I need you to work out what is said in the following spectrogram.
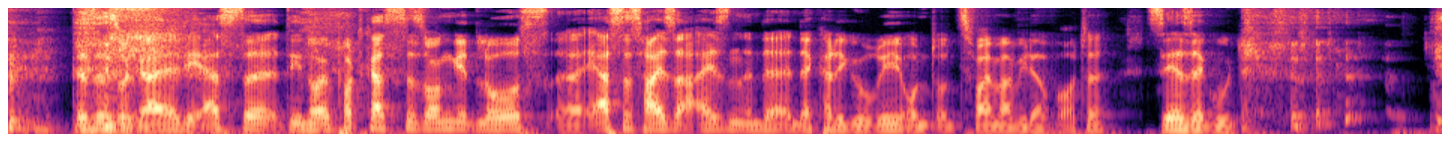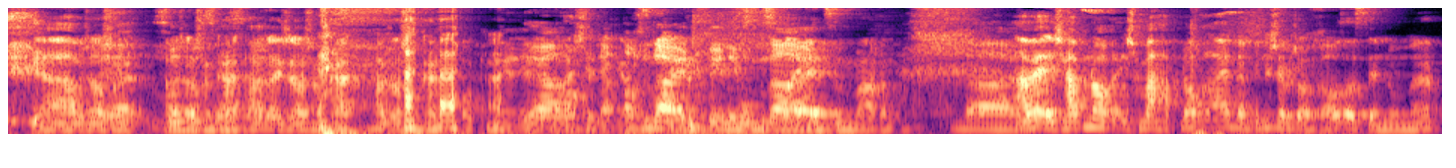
Das ist so geil. Die erste, die neue Podcast-Saison geht los. Äh, erstes heiße Eisen in der, in der Kategorie und, und zweimal Widerworte. Sehr, sehr gut. Ja, habe ich auch schon, ja, so hab ich auch schon, kein, hab ich auch schon, kein, hab ich auch schon keinen Bock mehr. ja, auf nein, Felix, Bums nein. zu machen. Nein. Aber ich habe noch, ich hab noch einen, da bin ich nämlich auch raus aus der Nummer.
